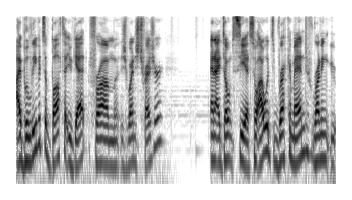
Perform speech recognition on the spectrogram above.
I believe it's a buff that you get from Xuen's Treasure. And I don't see it. So I would recommend running,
